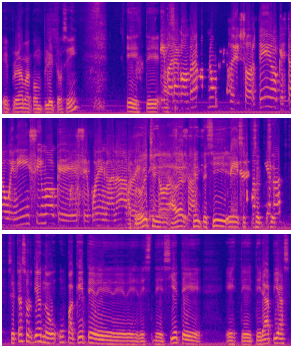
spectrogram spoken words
el programa completo, ¿sí? Este, y para comprar números del sorteo, que está buenísimo, que se pueden ganar. Aprovechen, a ver, gente, sí, eh, se, está sorteando un paquete de, de siete este, terapias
